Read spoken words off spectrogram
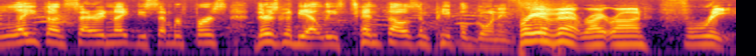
late on Saturday night, December 1st. There's going to be at least 10,000 people going in. Free event, right, Ron? Free.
